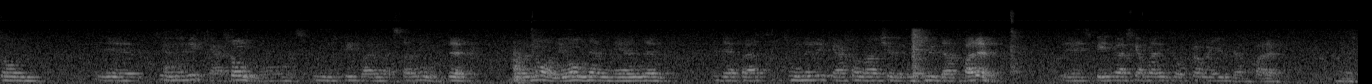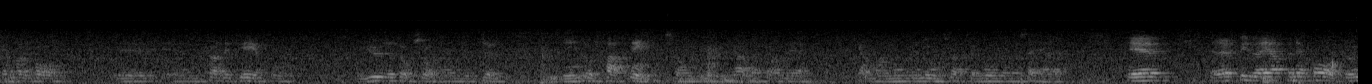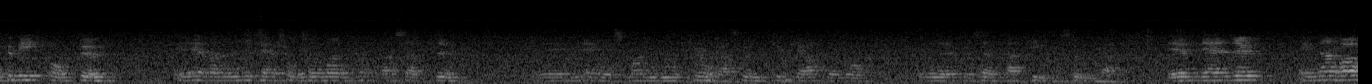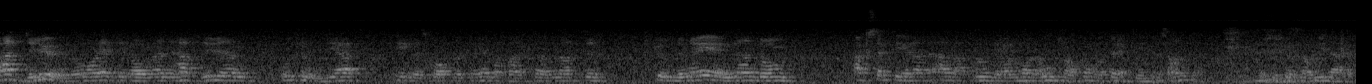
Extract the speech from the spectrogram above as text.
som eh, Tony Rickardsson, speedwaymästaren, inte har en aning om, nämligen eh, därför att Tony Rickardsson han kör med ljuddämpare. Eh, speedway ska man inte åka med ljuddämpare. Då ska man ha eh, en kvalitet på, på ljudet också, enligt min uppfattning, som i alla fall är gammalmodig nog så att jag vågar säga det. Eh, den här speedwayappen är på 18 kubik och eh, det är väl ungefär så som man hoppas att eh, i fråga skulle tycka att det var en representativ historia. Eh, där, England hade ju, de var det inte idag, men hade ju den otroliga egenskapen på hemmamarknaden att eh, kunderna i England de accepterade alla problem bara orsaken var tillräckligt intressanta. Det kunde de vidare.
